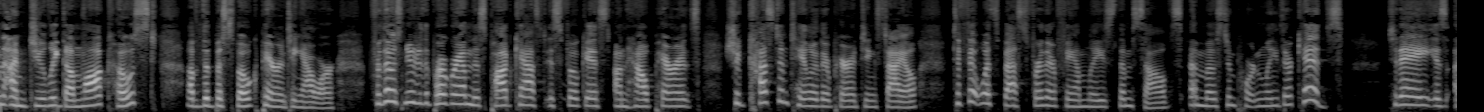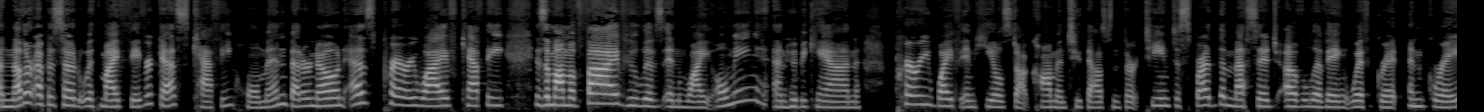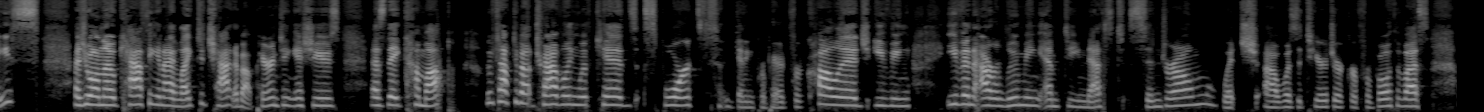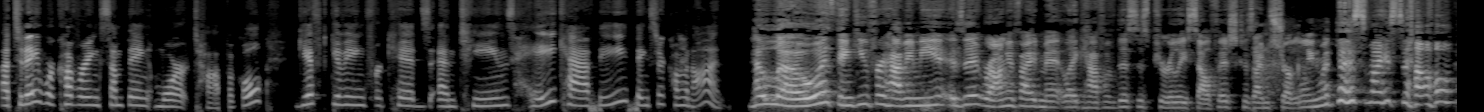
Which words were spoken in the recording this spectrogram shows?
Everyone, I'm Julie Gunlock, host of the Bespoke Parenting Hour. For those new to the program, this podcast is focused on how parents should custom tailor their parenting style to fit what's best for their families, themselves, and most importantly, their kids. Today is another episode with my favorite guest, Cathy Holman, better known as Prairie Wife. Cathy is a mom of five who lives in Wyoming and who began prairiewifeinheels.com in 2013 to spread the message of living with grit and grace. As you all know, Cathy and I like to chat about parenting issues as they come up We've talked about traveling with kids, sports, getting prepared for college, even even our looming empty nest syndrome, which uh, was a tearjerker for both of us. Uh, today, we're covering something more topical: gift giving for kids and teens. Hey, Cathy, thanks for coming on. Hello. Thank you for having me. Is it wrong if I admit like half of this is purely selfish because I'm struggling with this myself?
